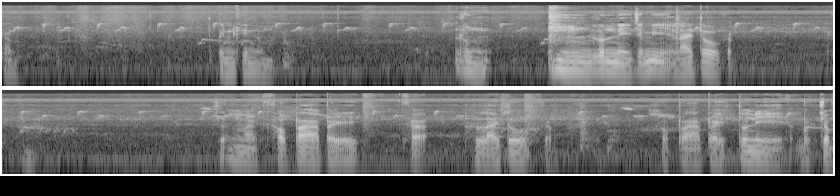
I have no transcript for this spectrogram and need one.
ครับ เป็นไก่นมรุ่น รุ่นนี้จะมีหลายโตวกับส่วนมากเขาปลาไปก็หลายโตวกับเขาปลาไปตัวนี้บักจม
